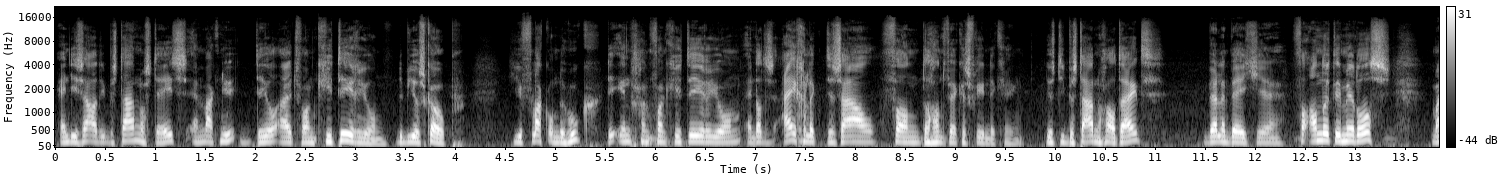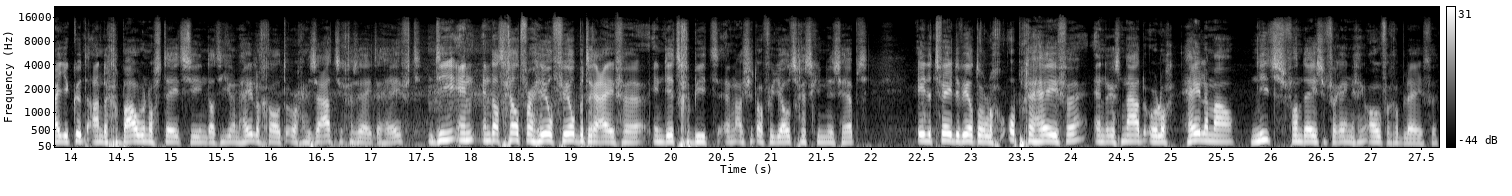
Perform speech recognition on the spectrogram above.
En die zaal die bestaat nog steeds en maakt nu deel uit van Criterion, de bioscoop. Hier vlak om de hoek, de ingang van Criterion. En dat is eigenlijk de zaal van de Handwerkersvriendenkring. Dus die bestaat nog altijd. Wel een beetje veranderd inmiddels. Maar je kunt aan de gebouwen nog steeds zien dat hier een hele grote organisatie gezeten heeft. Die in, en dat geldt voor heel veel bedrijven in dit gebied. En als je het over Joodse geschiedenis hebt. In de Tweede Wereldoorlog opgeheven. En er is na de oorlog helemaal niets van deze vereniging overgebleven.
